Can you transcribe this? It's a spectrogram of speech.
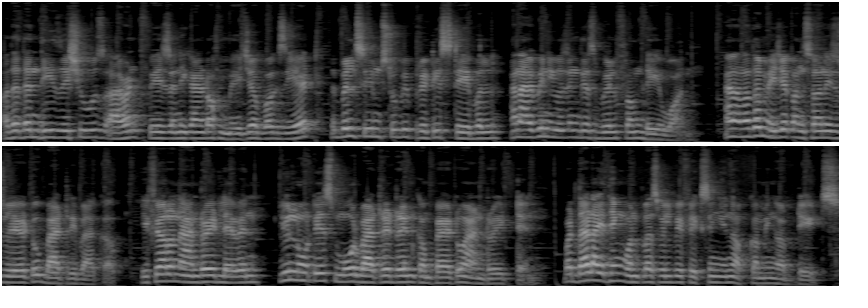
Other than these issues I haven't faced any kind of major bugs yet. The build seems to be pretty stable and I've been using this build from day one. And another major concern is related to battery backup. If you are on Android 11, you'll notice more battery drain compared to Android 10 but that I think OnePlus will be fixing in upcoming updates.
